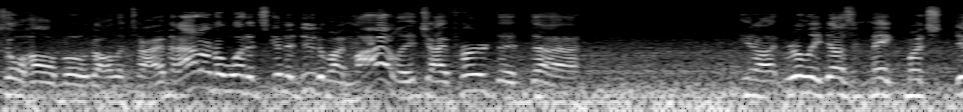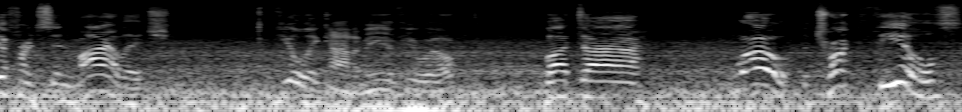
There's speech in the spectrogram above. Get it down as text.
tow haul mode all the time, and I don't know what it's going to do to my mileage. I've heard that, uh, you know, it really doesn't make much difference in mileage, fuel economy, if you will. But, uh, whoa, the truck feels,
